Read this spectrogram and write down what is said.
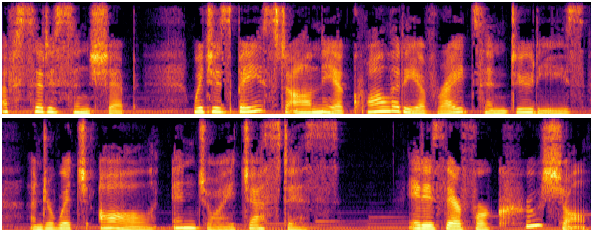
of citizenship, which is based on the equality of rights and duties under which all enjoy justice. It is therefore crucial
